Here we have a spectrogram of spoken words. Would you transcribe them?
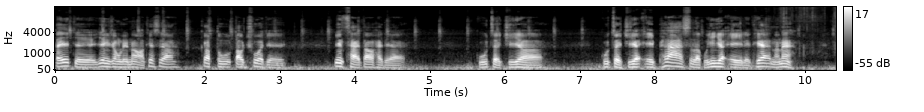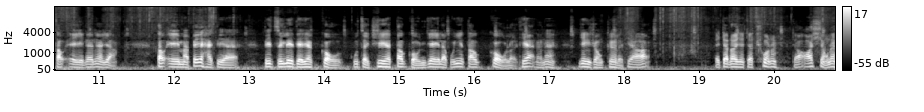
tế chế dân dùng lên nọ thế sao? Các tu tàu chua chế nhưng xài tàu hay để cú trở chi ờ, cú trở chi ờ, A plus là cú nhân A để thế nó nè. Tàu A này nè dạng tàu A mà bé hay để ờ, bé chỉ lên để cổ, cú trở chi, tàu cổ dây là cú như tàu cổ là thế nó nè. Dân dùng cơ là thế đó. Để cho nó cho chua nó cho ó xiong nó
